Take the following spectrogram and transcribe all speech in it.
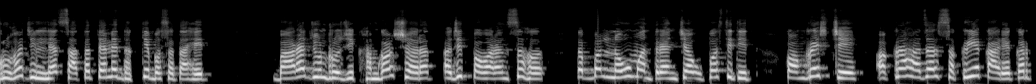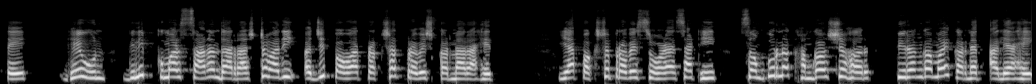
गृह जिल्ह्यात सातत्याने धक्के बसत आहेत. बारा जून रोजी खामगाव शहरात अजित पवारांसह तब्बल नऊ मंत्र्यांच्या उपस्थितीत काँग्रेसचे अकरा हजार सक्रिय कार्यकर्ते घेऊन दिलीप कुमार सानंदा राष्ट्रवादी अजित पवार पक्षात प्रवेश करणार आहेत. या पक्षप्रवेश सोहळ्यासाठी संपूर्ण खामगाव शहर तिरंगामय करण्यात आले आहे.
